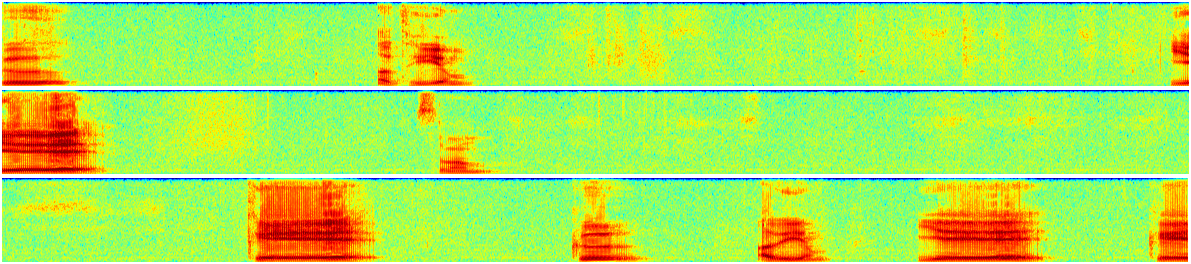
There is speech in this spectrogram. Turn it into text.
ക് അധികം എ സമം കെ. ക് അധികം ഏ കെ.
